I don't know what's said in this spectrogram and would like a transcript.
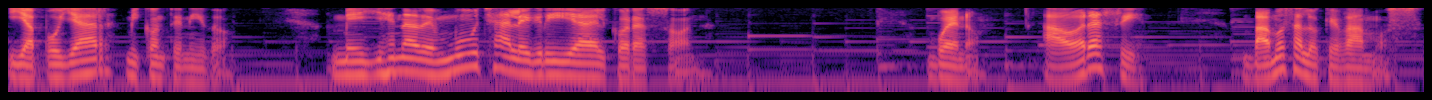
y apoyar mi contenido. Me llena de mucha alegría el corazón. Bueno, ahora sí, vamos a lo que vamos.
